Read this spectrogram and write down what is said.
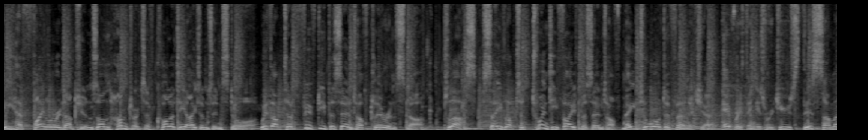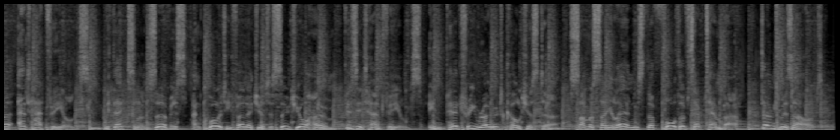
We have final reductions on hundreds of quality items in store with up to 50% off clearance stock. Plus, save up to 25% off made to order furniture. Everything is reduced this summer at Hatfields. With excellent service and quality furniture to suit your home, visit Hatfields in Pear Road, Colchester. Summer sale ends the 4th of September. Don't miss out.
